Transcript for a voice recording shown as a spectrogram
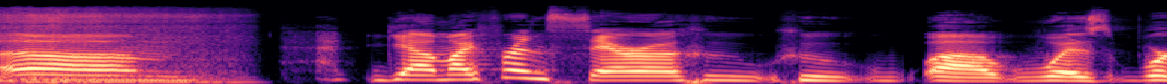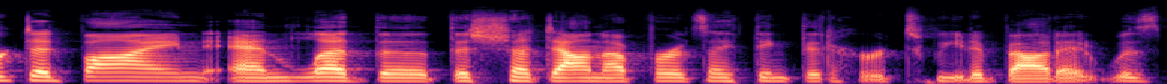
um, yeah, my friend Sarah, who who uh, was worked at Vine and led the the shutdown efforts, I think that her tweet about it was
